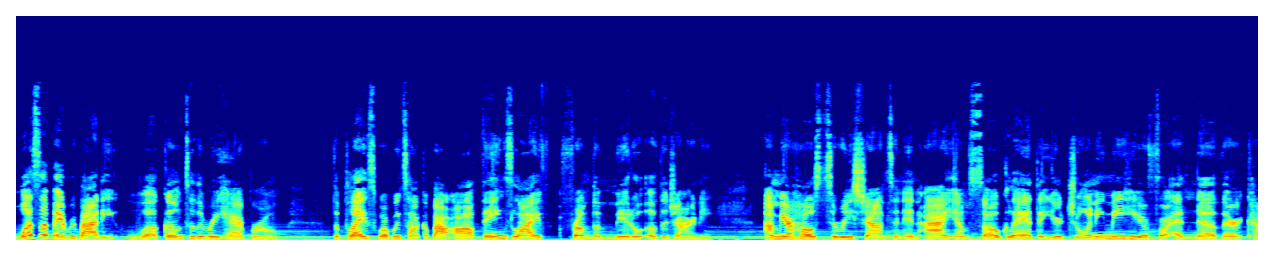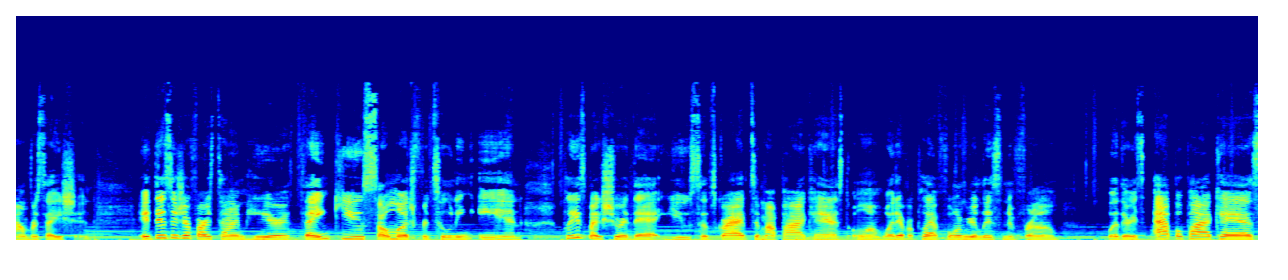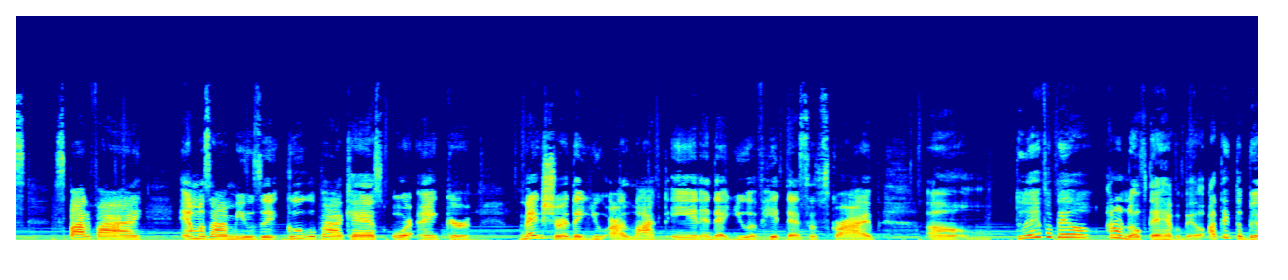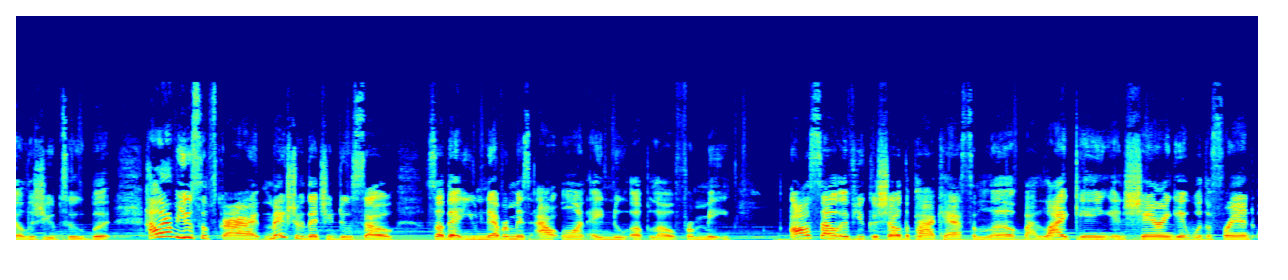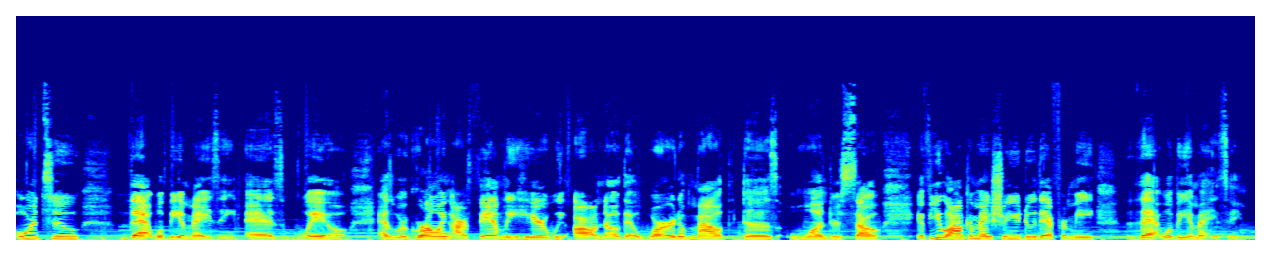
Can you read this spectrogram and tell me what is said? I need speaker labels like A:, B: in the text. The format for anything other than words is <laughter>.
A: What's up, everybody? Welcome to the Rehab Room, the place where we talk about all things life from the middle of the journey. I'm your host, Therese Johnson, and I am so glad that you're joining me here for another conversation. If this is your first time here, thank you so much for tuning in. Please make sure that you subscribe to my podcast on whatever platform you're listening from, whether it's Apple Podcasts, Spotify, Amazon Music, Google Podcasts, or Anchor make sure that you are locked in and that you have hit that subscribe. Um, do they have a bell? I don't know if they have a bell. I think the bell is YouTube, but however you subscribe, make sure that you do so so that you never miss out on a new upload from me. Also, if you could show the podcast some love by liking and sharing it with a friend or two, that would be amazing as well. As we're growing our family here, we all know that word of mouth does wonders. So, if you all can make sure you do that for me, that would be amazing.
